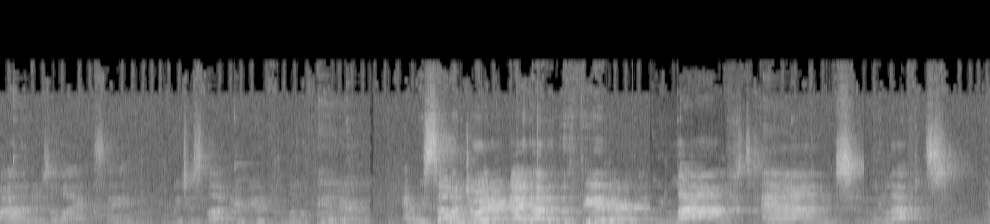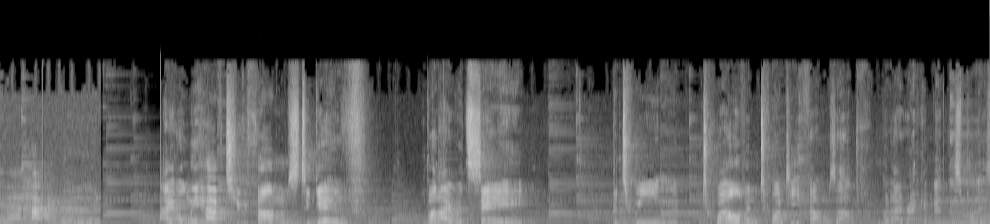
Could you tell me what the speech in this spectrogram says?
islanders alike saying, we just love your beautiful little theater. And we so enjoyed our night out at the theater. We laughed and we left in a happy mood. I only have two thumbs to give, but I would say between 12 and 20 thumbs up would I recommend this place.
